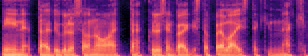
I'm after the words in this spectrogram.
niin täytyy kyllä sanoa, että kyllä sen kaikista pelaajistakin näki.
